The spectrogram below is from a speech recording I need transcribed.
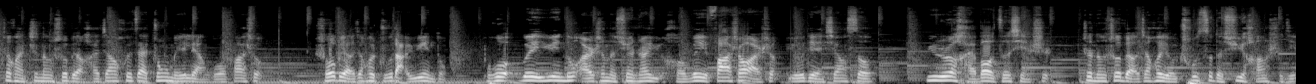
这款智能手表还将会在中美两国发售。手表将会主打运动，不过为运动而生的宣传语和为发烧而生有点相似哦。预热海报则显示，智能手表将会有出色的续航时间。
